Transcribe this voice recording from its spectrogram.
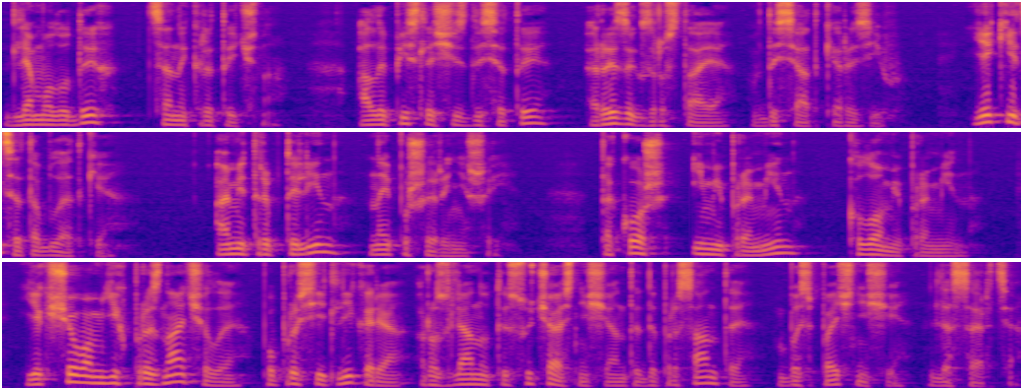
Для молодих це не критично, але після 60 ризик зростає в десятки разів. Які це таблетки? Амітриптилін найпоширеніший. Також іміпрамін, кломіпрамін. Якщо вам їх призначили, попросіть лікаря розглянути сучасніші антидепресанти, безпечніші для серця.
